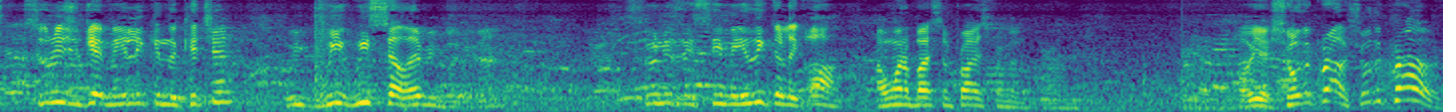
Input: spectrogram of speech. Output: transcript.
saying? As soon as you get Malik in the kitchen, we, we, we sell everybody, man. As soon as they see Malik, they're like, oh, I want to buy some fries from him. Oh, yeah, show the crowd, show the crowd.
